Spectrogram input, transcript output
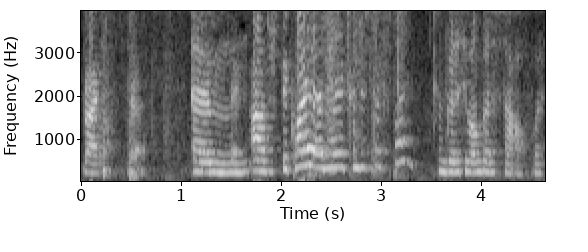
Right, so Um, I'll just be quiet and Leah can just explain. I'm gonna see what I'm gonna start off with.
